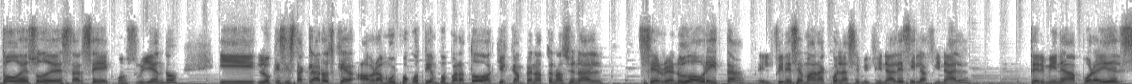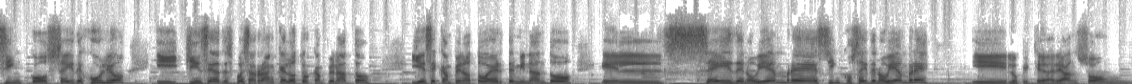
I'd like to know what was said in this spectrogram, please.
todo eso debe estarse construyendo y lo que sí está claro es que habrá muy poco tiempo para todo. Aquí el campeonato nacional se reanuda ahorita, el fin de semana, con las semifinales y la final. Termina por ahí del 5 o 6 de julio y 15 días después arranca el otro campeonato y ese campeonato va a ir terminando el 6 de noviembre, 5 o 6 de noviembre y lo que quedarían son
